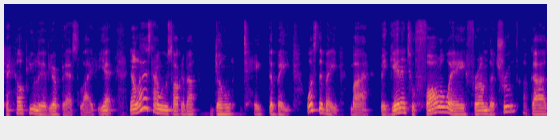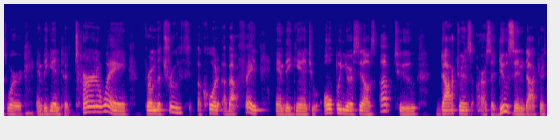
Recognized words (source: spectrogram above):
to help you live your best life yet. Now, last time we was talking about don't take the bait. What's the bait? By beginning to fall away from the truth of God's word and begin to turn away from the truth about faith and begin to open yourselves up to doctrines are seducing doctrines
